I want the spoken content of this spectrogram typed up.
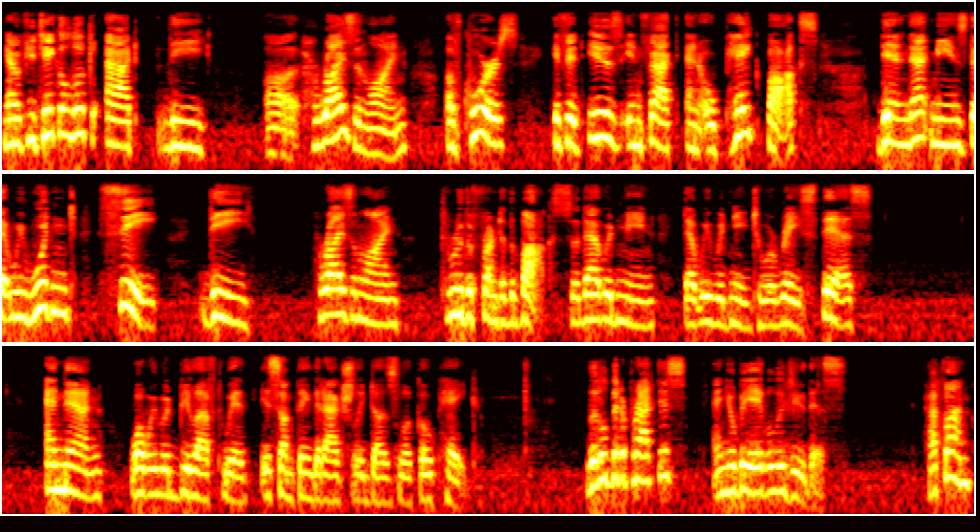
Now, if you take a look at the uh, horizon line, of course, if it is in fact an opaque box, then that means that we wouldn't see the horizon line through the front of the box. So that would mean that we would need to erase this, and then what we would be left with is something that actually does look opaque. Little bit of practice, and you'll be able to do this. Have fun!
